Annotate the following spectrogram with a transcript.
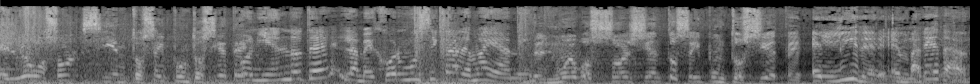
El nuevo Sol 106.7. Poniéndote la mejor música de Miami. El nuevo Sol 106.7. El líder en variedad.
